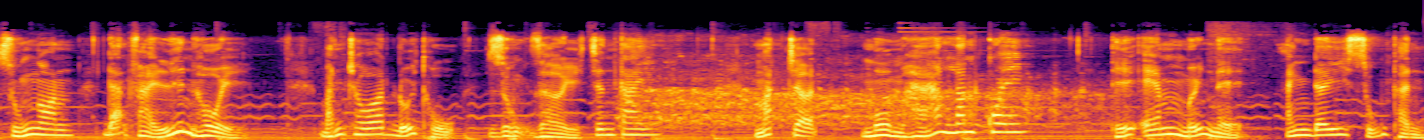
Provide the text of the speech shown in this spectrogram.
súng ngon đạn phải liên hồi. Bắn cho đối thủ rụng rời chân tay. Mắt trợn, mồm há lăn quay. Thế em mới nể anh đây súng thần.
